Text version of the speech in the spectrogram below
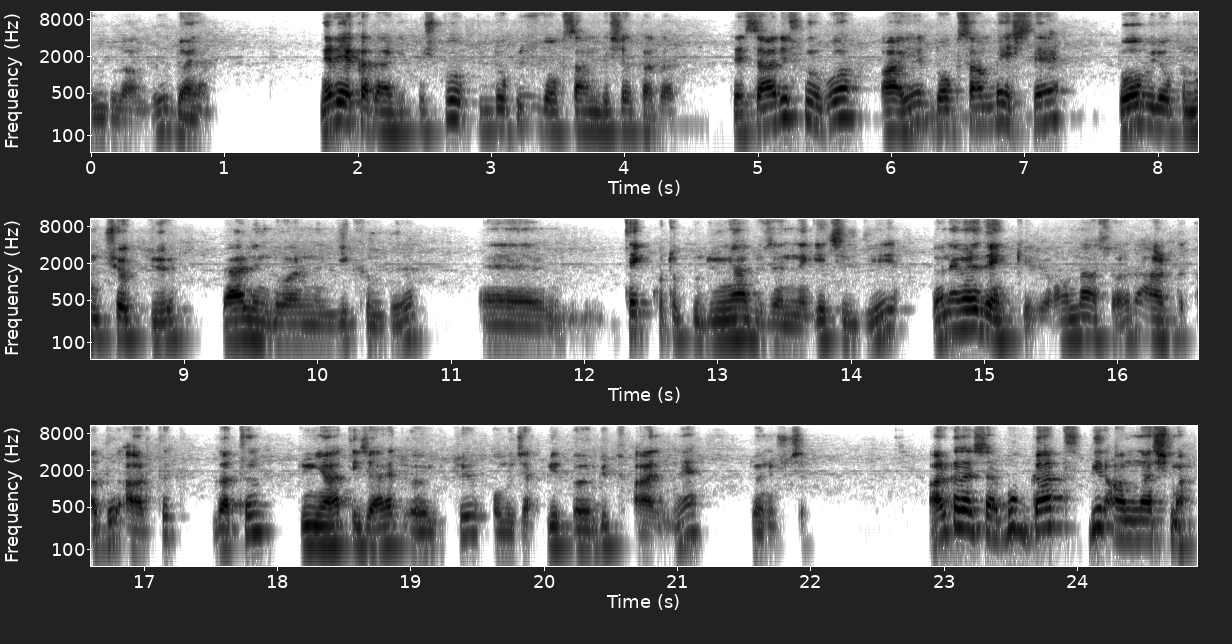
uygulandığı dönem. Nereye kadar gitmiş bu? 1995'e kadar. Tesadüf mü bu? Hayır. 95'te Doğu blokunun çöktüğü, Berlin duvarının yıkıldığı, e, tek kutuplu dünya düzenine geçildiği dönemine denk geliyor. Ondan sonra da adı artık GATT'ın Dünya Ticaret Örgütü olacak. Bir örgüt haline dönüşecek. Arkadaşlar bu GATT bir anlaşma.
